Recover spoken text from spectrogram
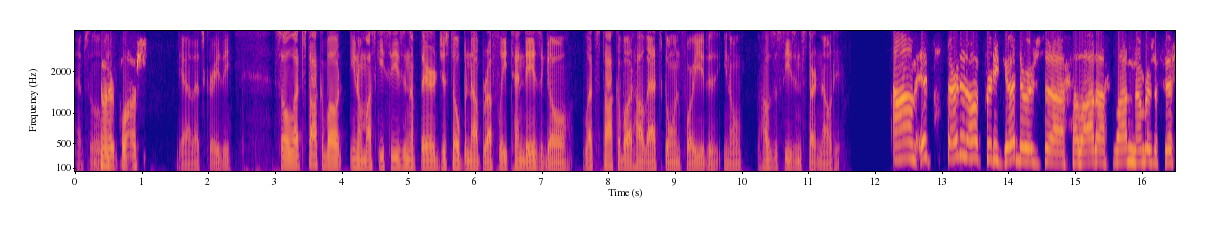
Absolutely, 200 plus. Yeah, that's crazy. So let's talk about you know muskie season up there just opened up roughly ten days ago. Let's talk about how that's going for you. To you know how's the season starting out here? Um, it started out pretty good. There was uh, a lot of a lot of numbers of fish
